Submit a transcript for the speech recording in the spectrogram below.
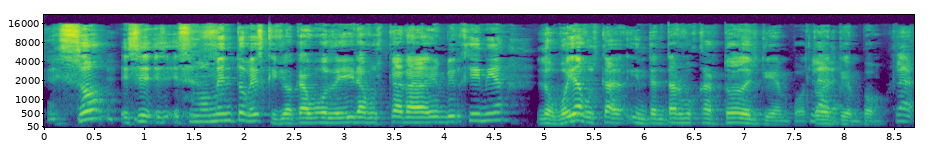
eso, ese, ese momento, ves que yo acabo de ir a buscar a- en Virginia lo voy a buscar, intentar buscar todo el tiempo, todo el tiempo. claro,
